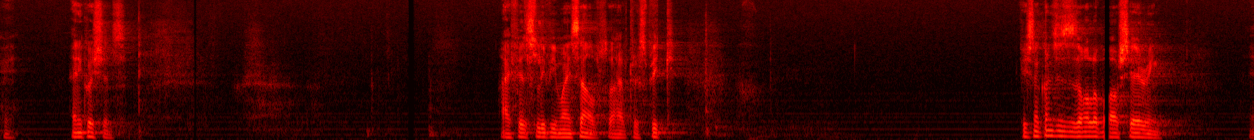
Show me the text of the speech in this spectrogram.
Okay. Any questions? I feel sleepy myself, so I have to speak. Krishna consciousness is all about sharing. Yeah.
